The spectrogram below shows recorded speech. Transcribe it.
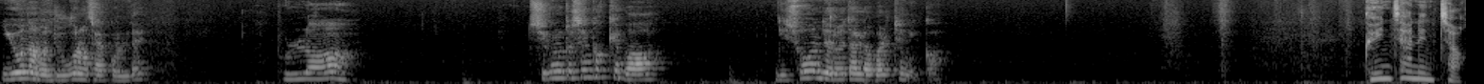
이혼하면 누구랑 살 건데? 몰라. 지금도 생각해봐. 네 소원대로 해달라고 할 테니까. 괜찮은 척,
